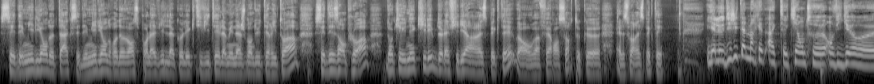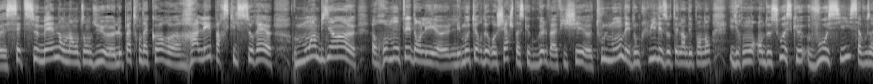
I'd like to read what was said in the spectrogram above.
c'est des millions de taxes et des millions de redevances pour la ville, la collectivité, l'aménagement du territoire. C'est des emplois. Donc il y a un équilibre de la filière à respecter. Ben, on va faire en sorte qu'elle soit respectée. Il y a le Digital Market Act qui entre en vigueur euh, cette semaine. On a entendu euh, le patron d'accord râler parce qu'il serait moins bien remonté dans les, les moteurs de recherche parce que Google va afficher tout le monde et donc lui, les hôtels indépendants iront en dessous. Est-ce que vous aussi, ça vous inquiète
